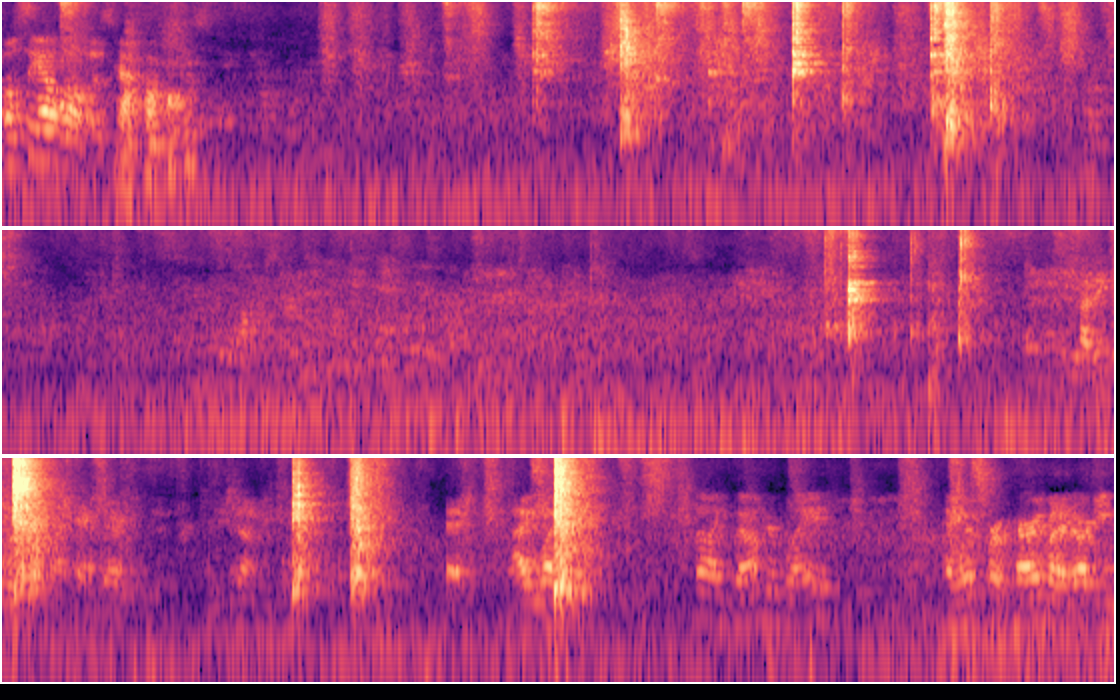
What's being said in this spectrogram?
we'll see how well this goes. I think it was on my hand there. You shot me too. Okay. I went, so I bound your blade and went for a parry, but I'd already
